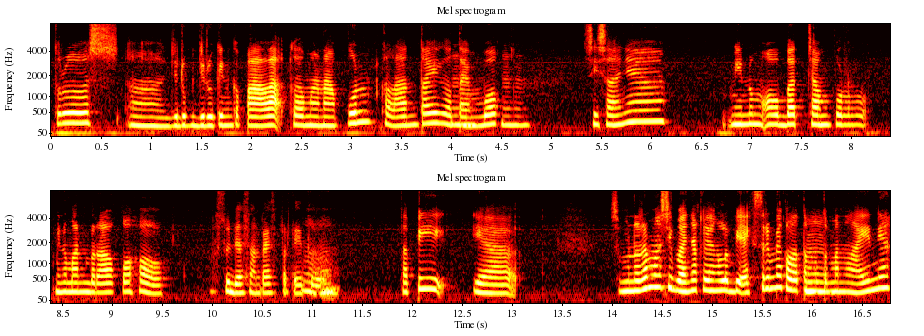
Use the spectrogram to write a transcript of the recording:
Terus eh, jeduk-jedukin kepala ke mana pun, ke lantai, ke Mhm. tembok. Mhm. Sisanya minum obat campur minuman beralkohol. Sudah sampai seperti itu. Mm. Tapi ya sebenarnya masih banyak yang lebih ekstrim ya kalau teman-teman lain ya.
